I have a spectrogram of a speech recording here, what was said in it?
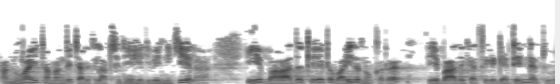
අනුවයි Tamange චරිත ලක්ෂණය හෙළි වෙන්නේ කියලා. ඒ බාධකයට වෛර නොකර, ඒ බාධකයත් එක්ක ගැටෙන්නේ නැතුව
